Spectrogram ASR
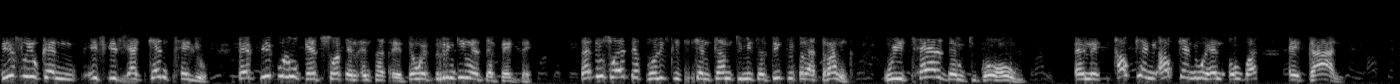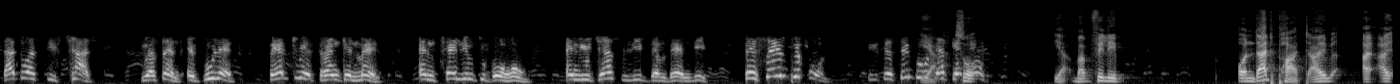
If you can, if, if yeah. I can tell you, the people who get shot and enter there, they were drinking at the back there. That is why the police can come to me and say, these people are drunk. We tell them to go home. And how can, how can you hand over a gun that was discharged, you understand, a bullet back to a drunken man and tell him to go home. And you just leave them there and leave. The same people. It's the same people yeah. that get so, Yeah, but Philip, on that part, I, I, I,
